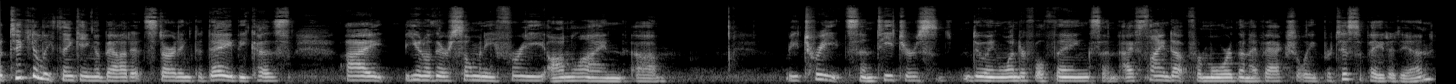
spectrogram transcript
particularly thinking about it starting today because I, you know, there's so many free online um, retreats and teachers doing wonderful things, and I've signed up for more than I've actually participated in.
